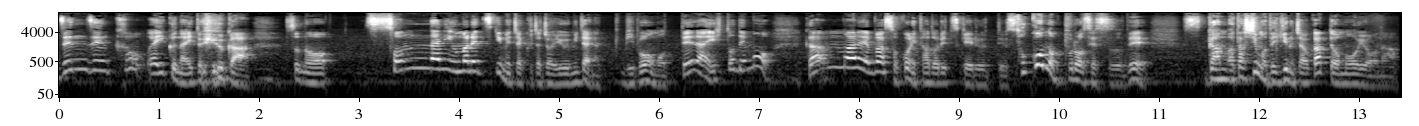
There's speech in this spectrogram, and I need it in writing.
全然可愛くないというかそのそんなに生まれつきめちゃくちゃ女優みたいな美貌を持ってない人でも頑張ればそこにたどり着けるっていうそこのプロセスで頑私もできるんちゃうかって思うような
